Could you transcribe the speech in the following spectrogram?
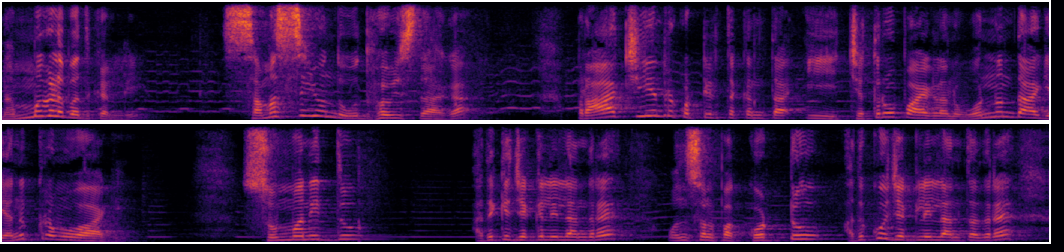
ನಮ್ಮಗಳ ಬದುಕಲ್ಲಿ ಸಮಸ್ಯೆಯೊಂದು ಉದ್ಭವಿಸಿದಾಗ ಪ್ರಾಚೀನರು ಕೊಟ್ಟಿರ್ತಕ್ಕಂಥ ಈ ಚತುರೋಪಾಯಗಳನ್ನು ಒಂದೊಂದಾಗಿ ಅನುಕ್ರಮವಾಗಿ ಸುಮ್ಮನಿದ್ದು ಅದಕ್ಕೆ ಜಗ್ಗಲಿಲ್ಲ ಅಂದರೆ ಒಂದು ಸ್ವಲ್ಪ ಕೊಟ್ಟು ಅದಕ್ಕೂ ಜಗ್ಗಲಿಲ್ಲ ಅಂತಂದರೆ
